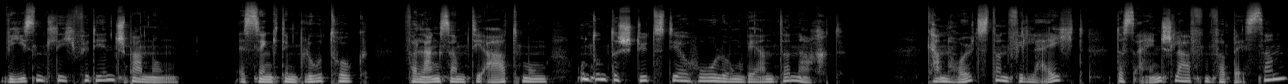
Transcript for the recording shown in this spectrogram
wesentlich für die Entspannung. Es senkt den Blutdruck, verlangsamt die Atmung und unterstützt die Erholung während der Nacht. Kann Holz dann vielleicht das Einschlafen verbessern?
